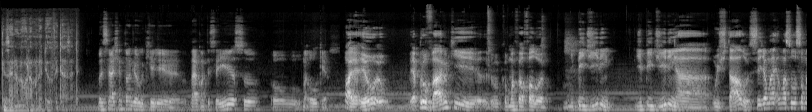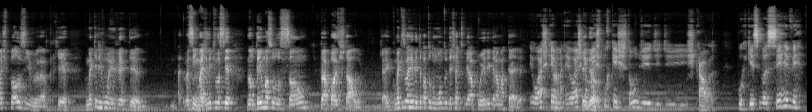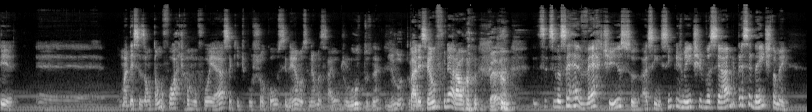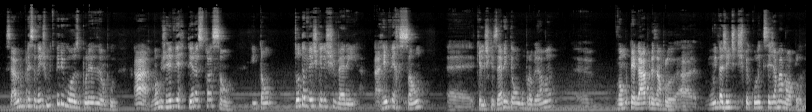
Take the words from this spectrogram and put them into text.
Because I don't know what I'm gonna do if it doesn't. Você acha então, Diogo, que ele vai acontecer isso? Ou, ou o quê? Olha, eu, eu- é provável que, como o Rafael falou, de pedirem, de pedirem a, o estalo seja uma, uma solução mais plausível, né? Porque como é que eles vão reverter? Assim, imagina que você não tem uma solução para pós-estalo. Que aí, como é que você vai reverter para todo mundo e deixar de virar poeira e virar matéria? Eu acho que, é, ma- eu acho que é mais por questão de, de, de escala. Porque se você reverter é, uma decisão tão forte como foi essa, que tipo, chocou o cinema, o cinema saiu de luto, né? De luto. Parecia um funeral. É se, se você reverte isso, assim, simplesmente você abre precedente também. Você abre um precedente muito perigoso. Por exemplo, ah, vamos reverter a situação. Então, toda vez que eles tiverem a reversão, é, que eles quiserem ter algum problema, é, vamos pegar, por exemplo, a- muita gente especula que seja a manopla.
